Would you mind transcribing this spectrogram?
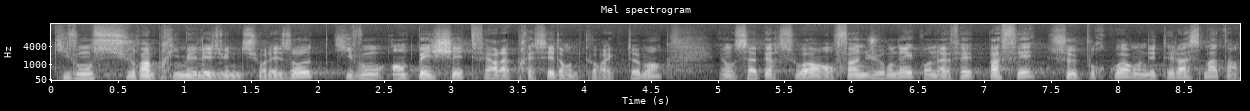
qui vont surimprimer les unes sur les autres, qui vont empêcher de faire la précédente correctement, et on s'aperçoit en fin de journée qu'on n'avait pas fait ce pourquoi on était là ce matin.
